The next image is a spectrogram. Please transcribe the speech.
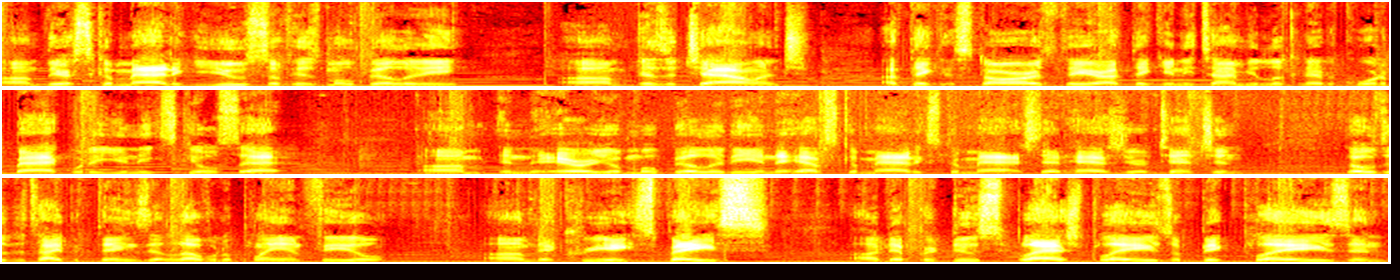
Um, their schematic use of his mobility um, is a challenge. I think it starts there. I think anytime you're looking at a quarterback with a unique skill set um, in the area of mobility and they have schematics to match, that has your attention. Those are the type of things that level the playing field, um, that create space, uh, that produce splash plays or big plays, and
